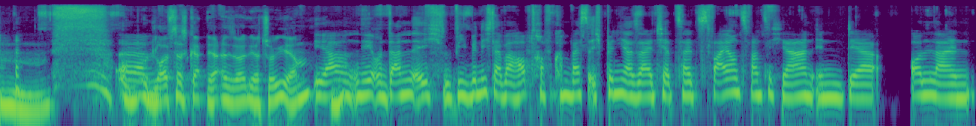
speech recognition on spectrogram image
Mhm. Und, und, ähm, läuft das, ja, also, ja, Entschuldigung, ja. Ja, nee, und dann, ich, wie bin ich da überhaupt drauf gekommen? Weißt du, ich bin ja seit jetzt seit 22 Jahren in der Online-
